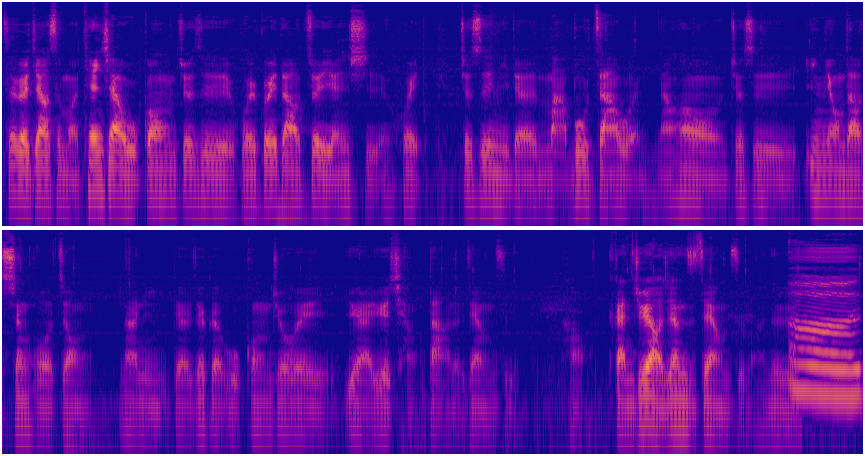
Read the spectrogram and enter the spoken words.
这个叫什么？天下武功就是回归到最原始，会就是你的马步扎稳，然后就是应用到生活中，那你的这个武功就会越来越强大了。这样子，好，感觉好像是这样子嘛，对不对？呃，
